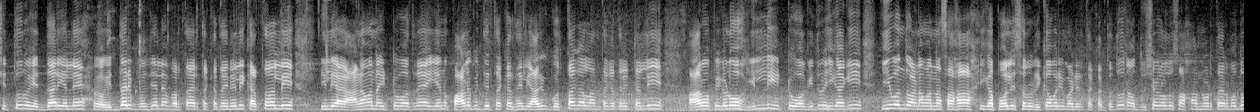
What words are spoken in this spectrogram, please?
ಚಿತ್ತೂರು ಹೆದ್ದಾರಿಯಲ್ಲೇ, ಹೆದ್ದಾರಿ ಬದಿಯಲ್ಲೇ ಬರ್ತಾ ಇರ್ತಕ್ಕಂಥ ಹಿನ್ನೆಲೆಯಲ್ಲಿ ಕತ್ತರಲ್ಲಿ ಇಲ್ಲಿ ಹಣವನ್ನು ಇಟ್ಟು ಹೋದರೆ ಏನು ಪಾಳು ಬಿದ್ದಿರ್ತಕ್ಕಂಥ ಯಾರಿಗೂ ಗೊತ್ತಾಗಲ್ಲ ಅಂತಕ್ಕಂಥ ನಿಟ್ಟಲ್ಲಿ ಆರೋಪಿಗಳು ಇಲ್ಲಿ ಇಟ್ಟು ಹೋಗಿದ್ರು. ಹೀಗಾಗಿ ಈ ಒಂದು ಹಣವನ್ನು ಸಹ ಈಗ ಪೊಲೀಸರು ರಿಕವರಿ ಮಾಡಿರ್ತಕ್ಕಂಥದ್ದು. ನಾವು ದೃಶ್ಯಗಳಲ್ಲೂ ಸಹ ನೋಡ್ತಾ ಇರ್ಬೋದು.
